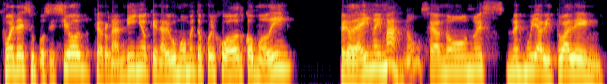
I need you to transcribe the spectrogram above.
fuera de su posición, Fernandinho, que en algún momento fue el jugador comodín, pero de ahí no hay más, ¿no? O sea, no, no, es, no es muy habitual en...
